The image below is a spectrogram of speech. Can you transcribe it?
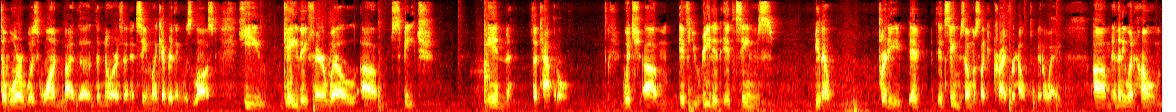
the war was won by the, the North and it seemed like everything was lost, he gave a farewell um, speech in the Capitol, which, um, if you read it, it seems, you know, pretty. It, it seems almost like a cry for help in a way. Um, and then he went home,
